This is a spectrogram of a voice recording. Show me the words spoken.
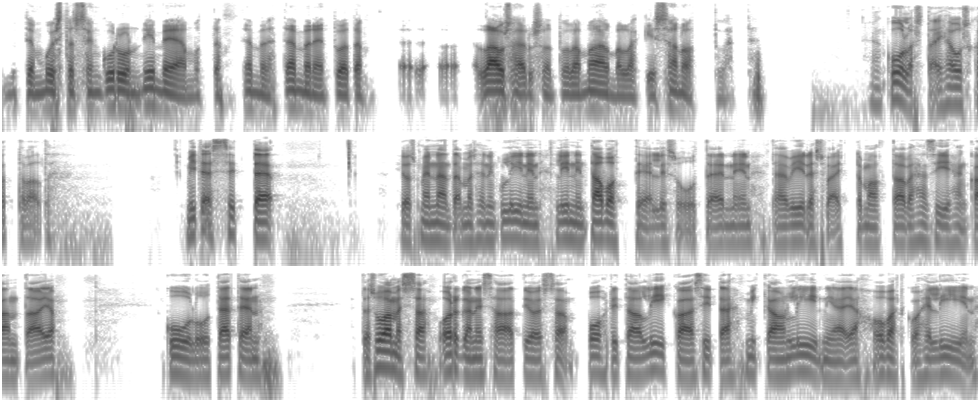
Nyt en muista sen gurun nimeä, mutta tämmöinen, tämmöinen tuota, lausahdus on tuolla maailmallakin sanottu. Että. Kuulostaa ihan uskottavalta. Miten sitten jos mennään tämmöiseen niin kuin liinin, liinin tavoitteellisuuteen, niin tämä viides väittämä ottaa vähän siihen kantaa ja kuuluu täten, että Suomessa organisaatioissa pohditaan liikaa sitä, mikä on liinia ja ovatko he liin,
